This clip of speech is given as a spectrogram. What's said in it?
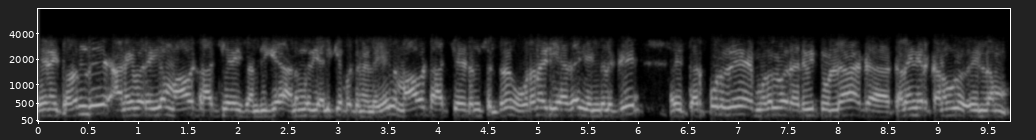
இதனைத் தொடர்ந்து அனைவரையும் மாவட்ட ஆட்சியரை சந்திக்க அனுமதி அளிக்கப்பட்ட நிலையில் மாவட்ட ஆட்சியரிடம் சென்று உடனடியாக எங்களுக்கு தற்பொழுதே தற்பொழுது முதல்வர் அறிவித்துள்ள க- கலைஞர் கனவு இல்லம்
